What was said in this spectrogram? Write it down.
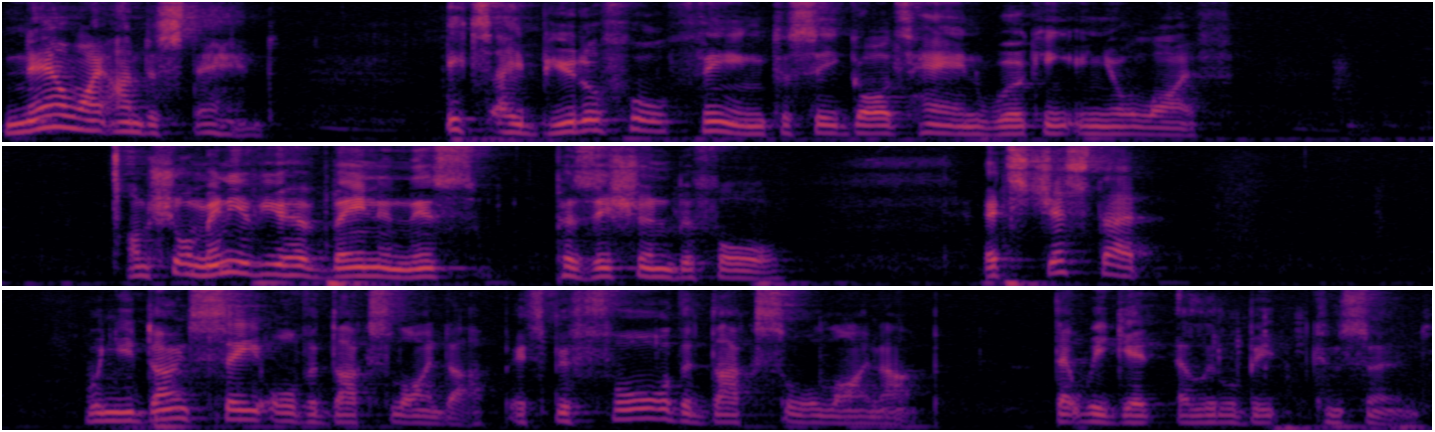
Now I understand. It's a beautiful thing to see God's hand working in your life. I'm sure many of you have been in this position before. It's just that when you don't see all the ducks lined up, it's before the ducks all line up that we get a little bit concerned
